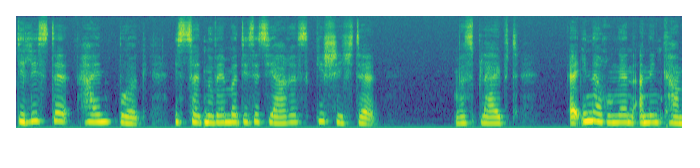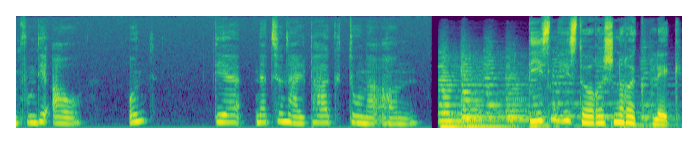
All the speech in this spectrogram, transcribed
Die Liste Hainburg ist seit November dieses Jahres Geschichte. Was bleibt? Erinnerungen an den Kampf um die Au und der Nationalpark Donauauen. Diesen historischen Rückblick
